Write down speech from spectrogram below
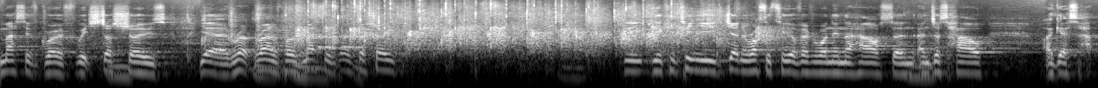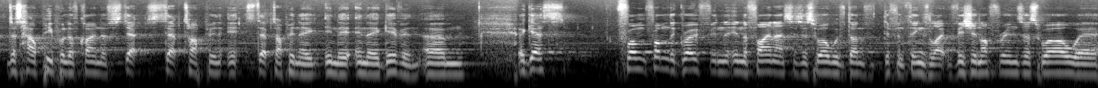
massive growth, which just shows, yeah, round of applause, massive, that just shows the, the continued generosity of everyone in the house and, and just how, I guess, just how people have kind of stepped, stepped up in, stepped up in their, in their, in their giving. Um, I guess from, from the growth in, in the finances as well, we've done different things like vision offerings as well, where,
